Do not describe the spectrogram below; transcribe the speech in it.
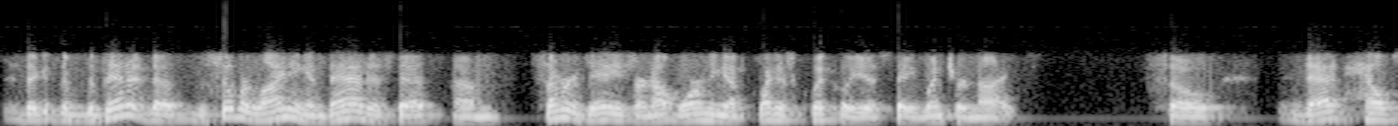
the the the, the, the silver lining in that is that um, summer days are not warming up quite as quickly as say winter nights. So that helps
